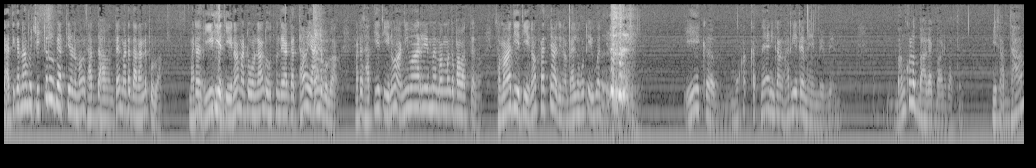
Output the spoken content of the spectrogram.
ඇති කරනාපු චිත්ත රූපයක් තියෙනවා මම සද්ධාවන්තයි මට දරන්න පුළුවන්. මට වීරිය තියෙනවා මට ඕනලාට හුස්ම දෙකක් ගත්තාම යන්න පුළුවන්. මට සතිය තියෙනවා අනිවාර්යයෙන්ම මමක පවත්නවා. සමාධිය තියෙනවා ප්‍රඥාව තියෙනවා. බැලුකොට එව්වත් ඒක මොකක්වත් නැහැ නිකන් හරියට මේ බංකොලොත් භාගයක් බාටපත් වෙනවා. මේ ශ්‍රද්ධාව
